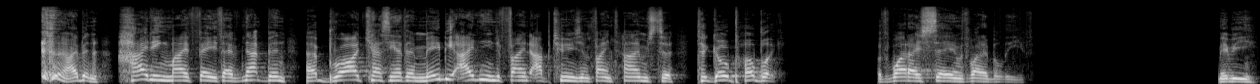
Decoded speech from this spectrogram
I've been hiding my faith. I've not been uh, broadcasting out there. Maybe I need to find opportunities and find times to, to go public with what I say and with what I believe. Maybe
